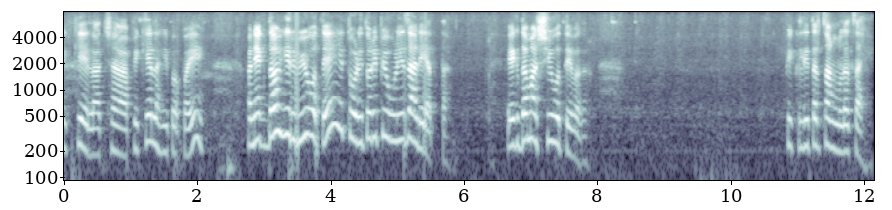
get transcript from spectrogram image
पिकेल अच्छा पिकेल ही पपई. पण एकदम हिरवी होते ही थोडी थोडी पिवळी झाली आत्ता एकदम अशी होते बघा. पिकली तर चांगलंच आहे.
